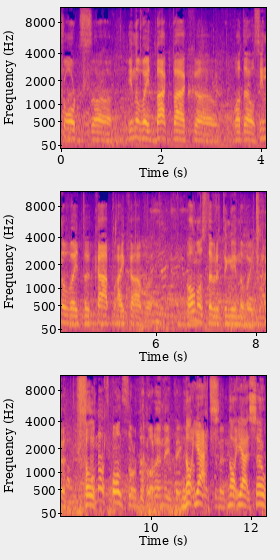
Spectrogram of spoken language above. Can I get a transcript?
shorts, uh, Inov-8 backpack. Uh, what else? Inov-8 uh, cap. I have uh, almost everything Inov-8. Full. I'm not sponsored or anything. Not yet. Not yet. So,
